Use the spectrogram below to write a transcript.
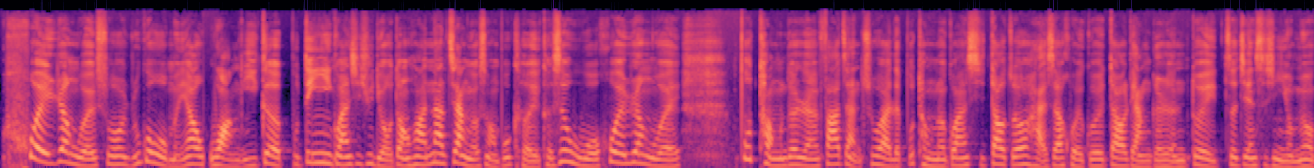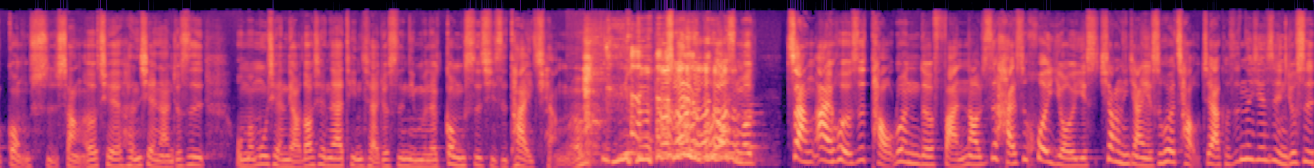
会认为说，如果我们要往一个不定义关系去流动的话，那这样有什么不可以？可是我会认为。不同的人发展出来的不同的关系，到最后还是要回归到两个人对这件事情有没有共识上。而且很显然，就是我们目前聊到现在，听起来就是你们的共识其实太强了，所以你们不会有什么障碍或者是讨论的烦恼，就是还是会有，也是像你讲，也是会吵架。可是那件事情就是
